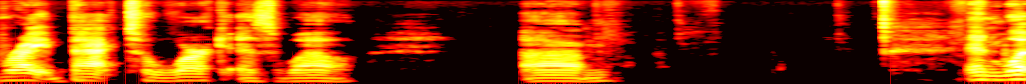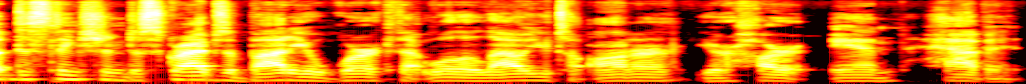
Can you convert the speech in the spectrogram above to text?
right back to work as well. Um, and what distinction describes a body of work that will allow you to honor your heart and habit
